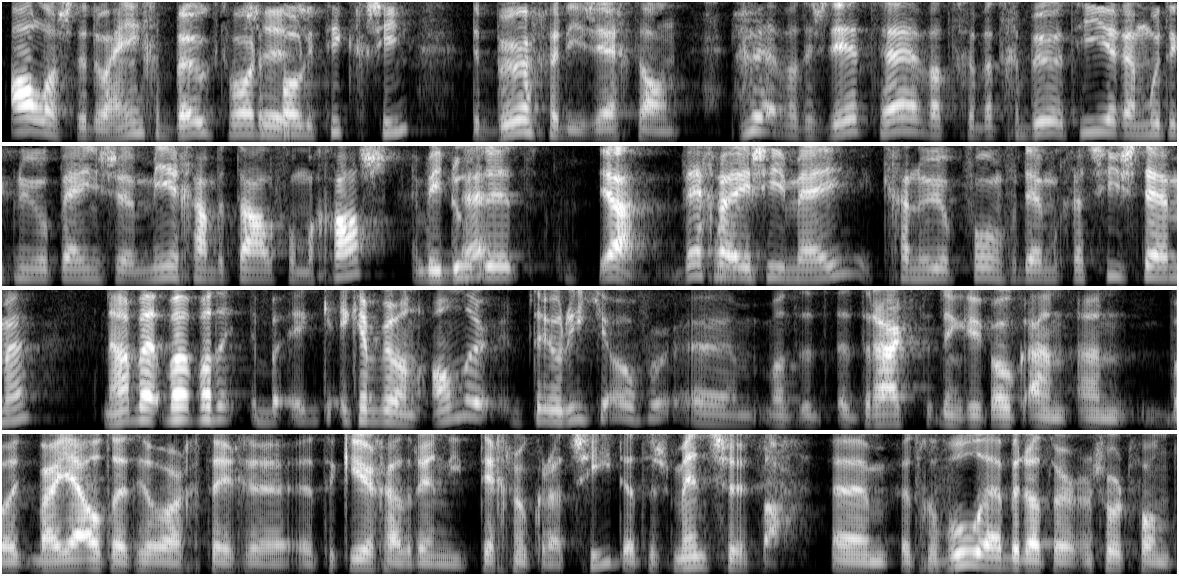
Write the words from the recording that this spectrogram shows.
alles er doorheen gebeukt worden, Precies. politiek gezien. De burger die zegt dan, "Huh, wat is dit? Hè? Wat, wat gebeurt hier? En moet ik nu opeens eh, meer gaan betalen voor mijn gas? En wie doet Hè? dit? Ja, wegwezen hiermee. Ik ga nu op Forum voor Democratie stemmen. Nou, wa- wat, wat, ik, ik, heb wel een ander theorietje over. ehm, want het, het raakt denk ik ook aan, aan wat, waar jij altijd heel erg tegen eh, tekeer gaat rennen, die technocratie. Dat dus mensen ehm, het gevoel hebben dat er een soort van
